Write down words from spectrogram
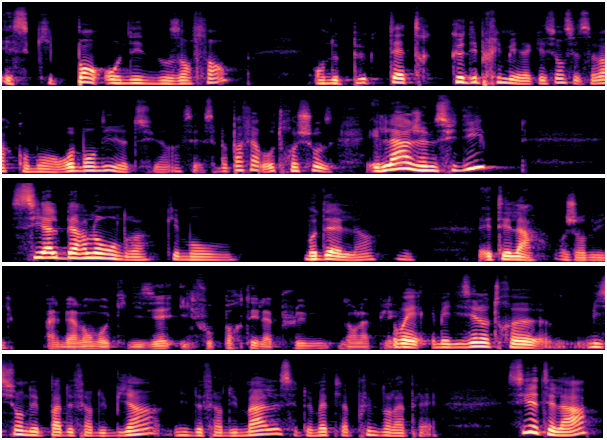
et ce qui pend au nez de nos enfants, on ne peut être que déprimé. La question, c'est de savoir comment on rebondit là-dessus. Hein. Ça ne peut pas faire autre chose. Et là, je me suis dit, si Albert Londres, qui est mon modèle, hein, était là aujourd'hui. Albert Londres qui disait il faut porter la plume dans la plaie. Oui, mais il disait notre mission n'est pas de faire du bien ni de faire du mal, c'est de mettre la plume dans la plaie. S'il était là,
